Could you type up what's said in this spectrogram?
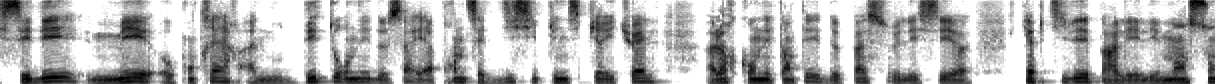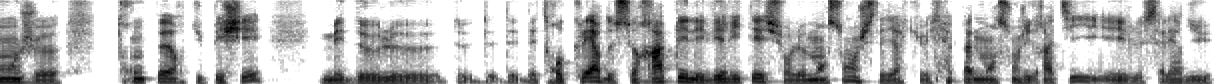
céder, mais au contraire à nous détourner de ça et à prendre cette discipline spirituelle, alors qu'on est tenté de ne pas se laisser captiver par les mensonges trompeurs du péché, mais d'être au clair, de se rappeler les vérités sur le mensonge, c'est-à-dire qu'il n'y a pas de mensonge gratuit et le salaire du,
